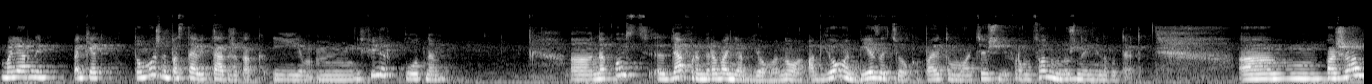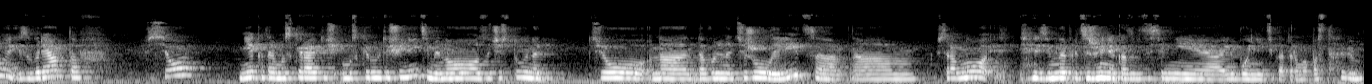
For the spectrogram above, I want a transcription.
малярный пакет, то можно поставить так же, как и филлер, плотно э, на кость для формирования объема, но объема без отека, поэтому отечно-деформационным нужно именно вот это. Э, пожалуй, из вариантов все. Некоторые маскируют, маскируют еще нитями, но зачастую на, тё, на довольно тяжелые лица э, все равно земное притяжение оказывается сильнее любой нити, которую мы поставим.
